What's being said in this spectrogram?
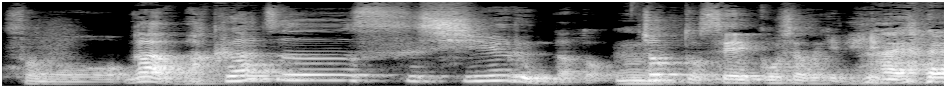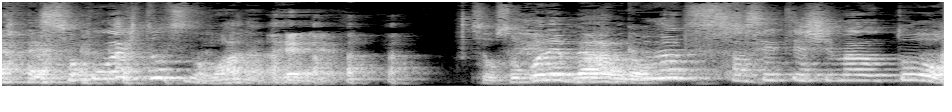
その、が爆発し得るんだと。ちょっと成功した時に。そこが一つの罠で、そう、そこで爆発させてしまうと、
